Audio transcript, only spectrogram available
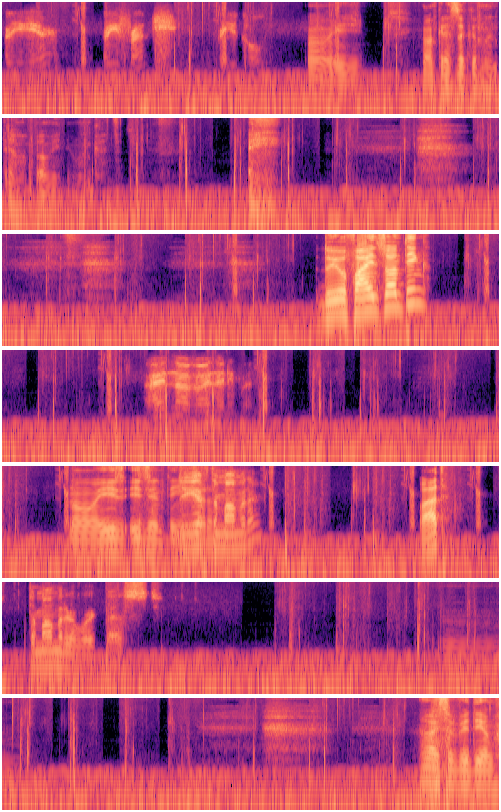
Are you here? Are you French? Are you cold? Ah, e... M-am crezut că mă întreabă pe mine, mâncați. Do you find something? Is isn't Do you have thermometer? What? Thermometer work best. Hai să vedem.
